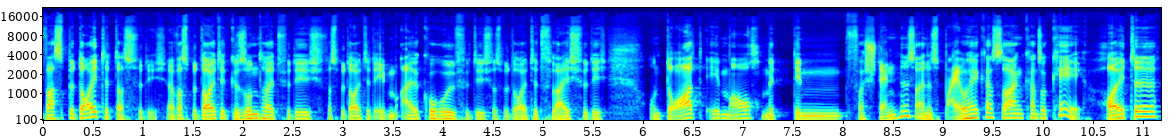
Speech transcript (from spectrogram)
was bedeutet das für dich? Was bedeutet Gesundheit für dich? Was bedeutet eben Alkohol für dich? Was bedeutet Fleisch für dich? Und dort eben auch mit dem Verständnis eines Biohackers sagen kannst, okay, heute,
